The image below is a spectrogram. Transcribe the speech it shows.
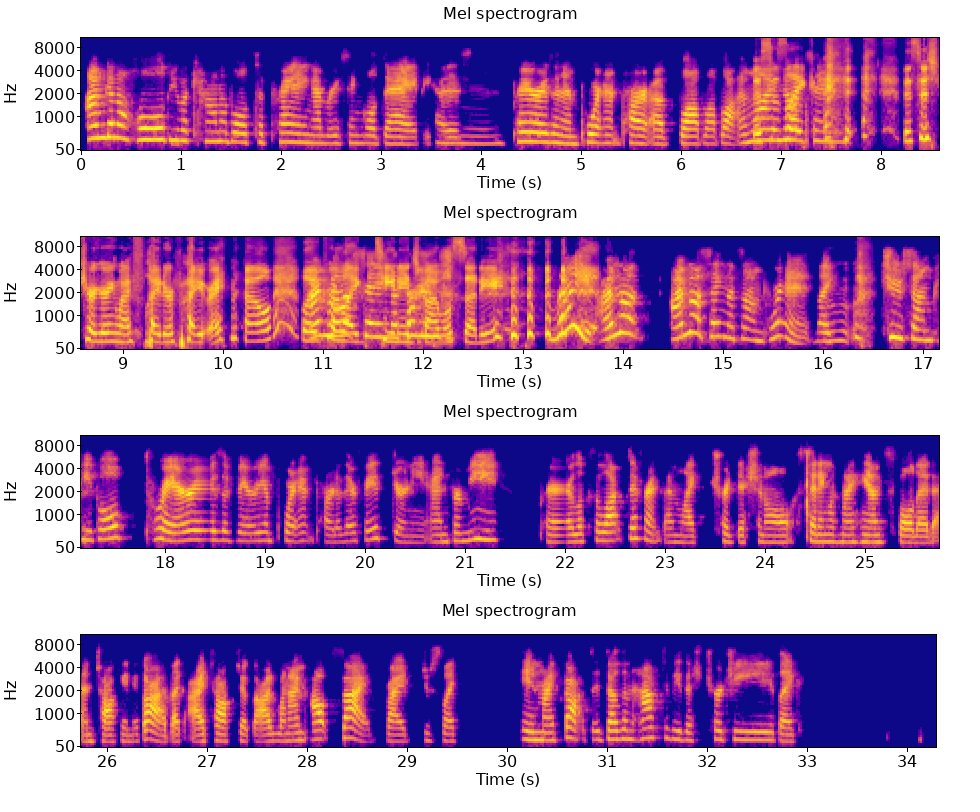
I'm going to hold you accountable to praying every single day because mm-hmm. prayer is an important part of blah, blah, blah. And this is like, saying, this is triggering my flight or fight right now, like I'm from like teenage Bible study. right. I'm not, I'm not saying that's not important. Like mm-hmm. to some people, prayer is a very important part of their faith journey. And for me, prayer looks a lot different than like traditional sitting with my hands folded and talking to God. Like I talk to God when I'm outside, right? Just like in my thoughts. It doesn't have to be this churchy, like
